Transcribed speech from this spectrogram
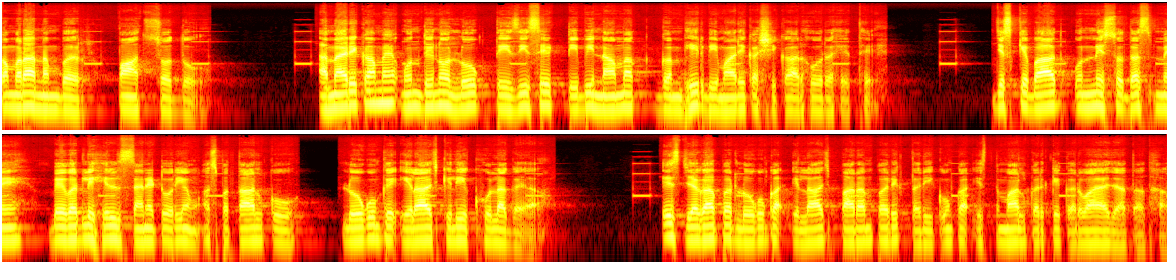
कमरा नंबर 502 अमेरिका में उन दिनों लोग तेज़ी से टीबी नामक गंभीर बीमारी का शिकार हो रहे थे, जिसके बाद 1910 में बेवरली हिल्स सैनिटोरियम अस्पताल को लोगों के इलाज के लिए खोला गया। इस जगह पर लोगों का इलाज पारंपरिक तरीकों का इस्तेमाल करके करवाया जाता था।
